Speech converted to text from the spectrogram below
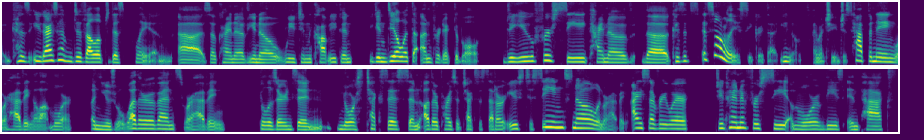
because you guys have developed this plan, uh, so kind of, you know, we can cop, you can, you can deal with the unpredictable. Do you foresee kind of the, because it's, it's not really a secret that, you know, climate change is happening. We're having a lot more unusual weather events. We're having blizzards in North Texas and other parts of Texas that aren't used to seeing snow, and we're having ice everywhere. Do you kind of foresee more of these impacts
